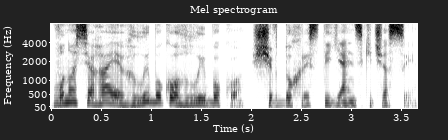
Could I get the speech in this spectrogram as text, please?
воно сягає глибоко-глибоко ще в дохристиянські часи.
